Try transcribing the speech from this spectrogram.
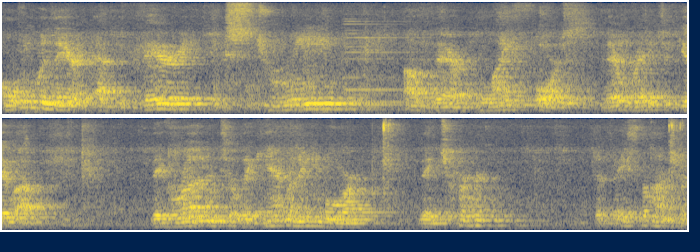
Only when they're at the very extreme of their life force, they're ready to give up. They've run until they can't run anymore. They turn to face the hunter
